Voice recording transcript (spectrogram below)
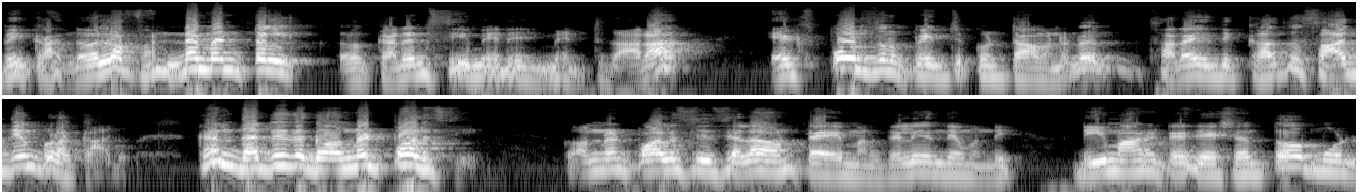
మీకు అందువల్ల ఫండమెంటల్ కరెన్సీ మేనేజ్మెంట్ ద్వారా ఎక్స్పోర్ట్స్ను పెంచుకుంటామనడం సరైనది కాదు సాధ్యం కూడా కాదు. కానీ that is the government policy government policies ఎలా ఉంటాయి? మనకు తెలియదు ఏముంది? డిమానిటైజేషన్తో మూడు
